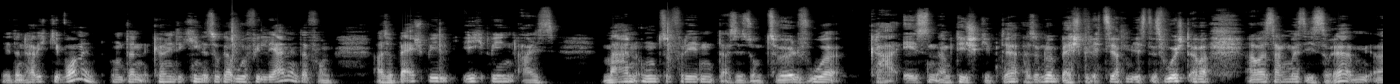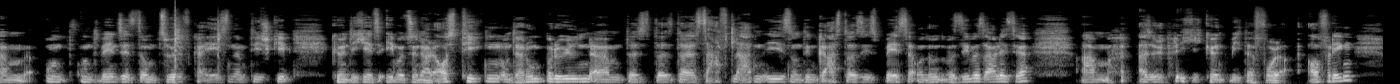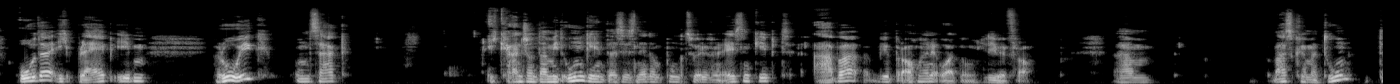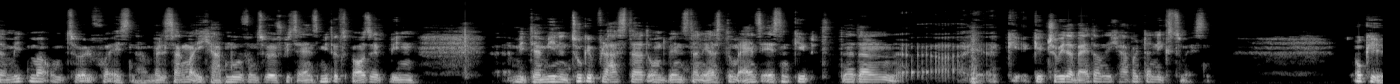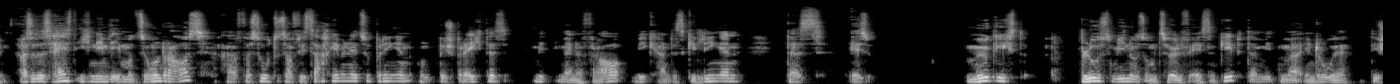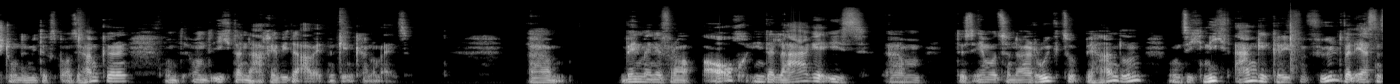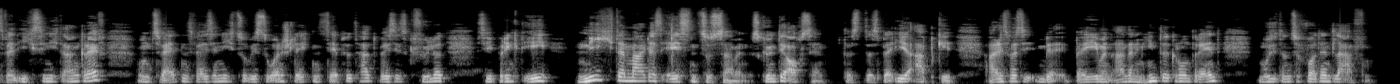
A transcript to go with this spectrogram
ja, dann habe ich gewonnen und dann können die Kinder sogar urviel lernen davon. Also Beispiel, ich bin als Mann unzufrieden, dass es um 12 Uhr kein Essen am Tisch gibt. Ja? Also nur ein Beispiel jetzt, ja, mir ist das wurscht, aber, aber sagen wir, es ist so. Ja? Ähm, und, und wenn es jetzt um zwölf kein Essen am Tisch gibt, könnte ich jetzt emotional austicken und herumbrüllen, ähm, dass, dass da Saftladen ist und im Gasthaus ist besser und, und was ich was alles. Ja? Ähm, also sprich, ich könnte mich da voll aufregen. Oder ich bleib eben ruhig und sag, ich kann schon damit umgehen, dass es nicht um Punkt 12 ein Essen gibt, aber wir brauchen eine Ordnung, liebe Frau. Ähm, was können wir tun, damit wir um 12 Uhr Essen haben? Weil sagen wir, ich habe nur von 12 bis 1 Mittagspause, bin mit Terminen zugepflastert und wenn es dann erst um 1 Essen gibt, dann äh, geht schon wieder weiter und ich habe halt dann nichts zum Essen. Okay, also das heißt, ich nehme die Emotion raus, äh, versuche das auf die Sachebene zu bringen und bespreche das mit meiner Frau. Wie kann das gelingen, dass es möglichst plus minus um zwölf Essen gibt, damit wir in Ruhe die Stunde Mittagspause haben können und, und ich dann nachher wieder arbeiten gehen kann um eins. Ähm, wenn meine Frau auch in der Lage ist, ähm, das emotional ruhig zu behandeln und sich nicht angegriffen fühlt, weil erstens, weil ich sie nicht angreife und zweitens, weil sie nicht sowieso einen schlechten Selbstwert hat, weil sie das Gefühl hat, sie bringt eh nicht einmal das Essen zusammen. Es könnte auch sein, dass das bei ihr abgeht. Alles, was bei jemand anderem im Hintergrund rennt, muss ich dann sofort entlarven.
